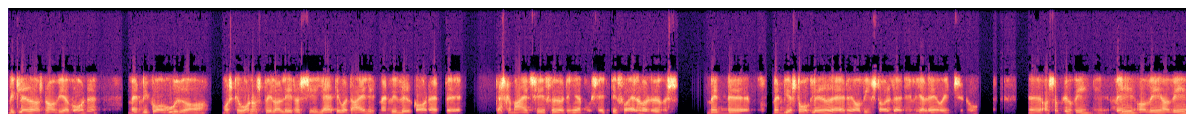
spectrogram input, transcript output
Vi glæder os, når vi har vundet, men vi går ud og måske underspiller lidt og siger, ja, det var dejligt, men vi ved godt, at øh, der skal meget til, før det her projekt det for alvor lykkes. Men, øh, men vi har stor glæde af det, og vi er stolte af det, vi har lavet indtil nu. Øh, og så blev vi egentlig ved og ved og ved,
